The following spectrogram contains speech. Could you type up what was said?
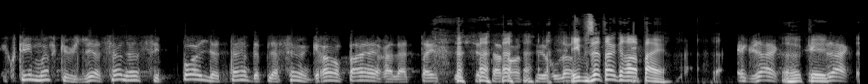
Écoutez, moi, ce que je dis à ça, là, c'est pas le temps de placer un grand-père à la tête de cette aventure-là. Et vous êtes un grand-père. Exact, exact.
